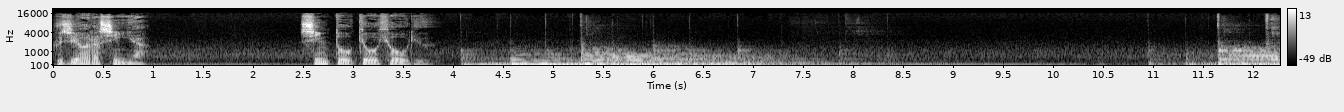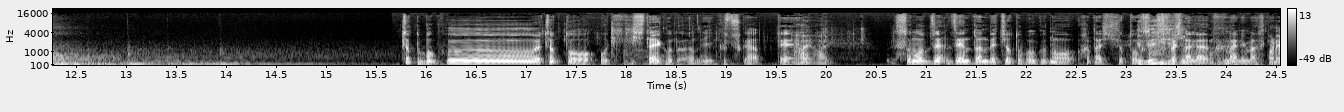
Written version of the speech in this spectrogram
藤原信也新東京漂流ちょっと僕はちょっとお聞きしたいことがねいくつかあって、はいはい。その前前段でちょっと僕の話ちょっと少し長くなりますけど。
